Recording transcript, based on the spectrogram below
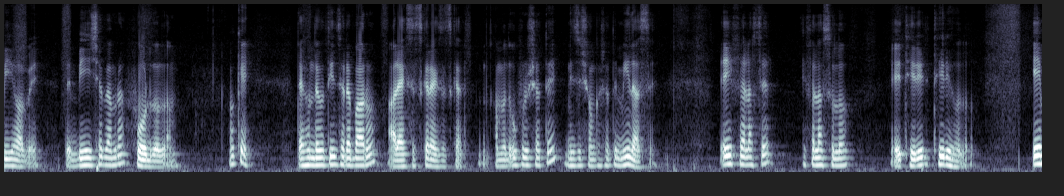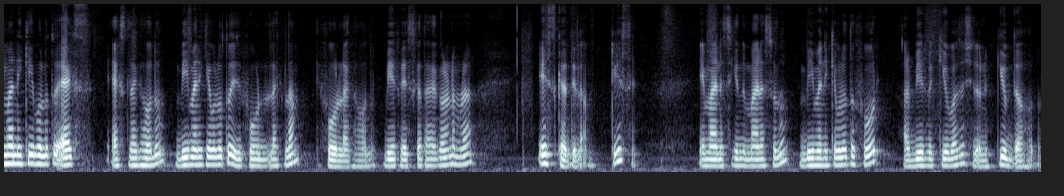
বি হবে। তো বি হিসাবে আমরা ফোর ধরলাম। ওকে এখন দেখো তিন চারে বারো আর এক্স স্কোয়ার এক্স স্কোয়ার আমাদের উপরের সাথে, নিচের সংখ্যার সাথে মিল আছে। এই ফেলাসের এই ফেলাস হলো, এই থ্রির থ্রি হলো। এ মানে কি বলতো? এক্স এক্স লেখা হলো। বি মানে কি বলতো? এই যে ফোর লিখলাম ফোর লেখা হলো। বি এর স্কোয়ার থাকার কারণে আমরা এ স্কোয়ার দিলাম, ঠিক আছে? এ মাইনাসে কিন্তু মাইনাস হলো। বি মানে কি বলতো? ফোর আর বি এর কিউব আছে, সেজন্য কিউব দেওয়া হলো।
